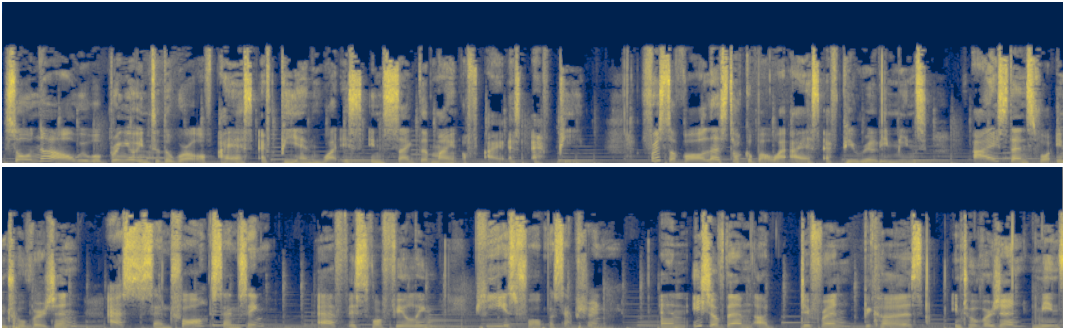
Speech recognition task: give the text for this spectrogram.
So now we will bring you into the world of ISFP and what is inside the mind of ISFP. First of all, let's talk about what ISFP really means. I stands for introversion, S stands for sensing. F is for feeling, P is for perception. and each of them are different because introversion means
